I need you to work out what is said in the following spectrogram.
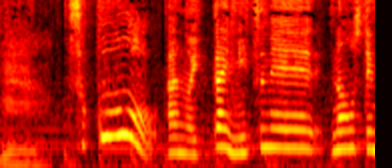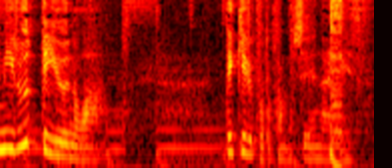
うん、そこをあの一回見つめ直してみるっていうのはできることかもしれないです。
